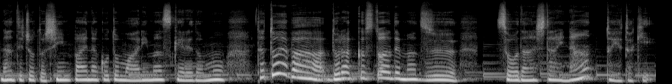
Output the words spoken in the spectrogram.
なんてちょっと心配なこともありますけれども例えばドラッグストアでまず相談したいなという時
